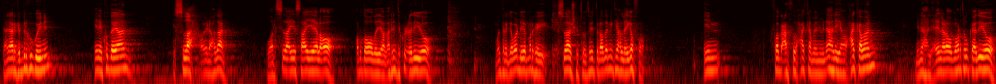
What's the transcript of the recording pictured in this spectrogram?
intaanay arrinka bir ku goynin inay ku dayaan islaax oo idhaahdaan war sidaa iyo saa yeela oo ordoo odayaal arrinta ku celiyo oo gabadhii markay su'aashka tootay tirahdo ninkii halayga furo. In fabcaثuu xakaman min ahlihi aw xakaman min ahliha. In la ha horta ukaadiyo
